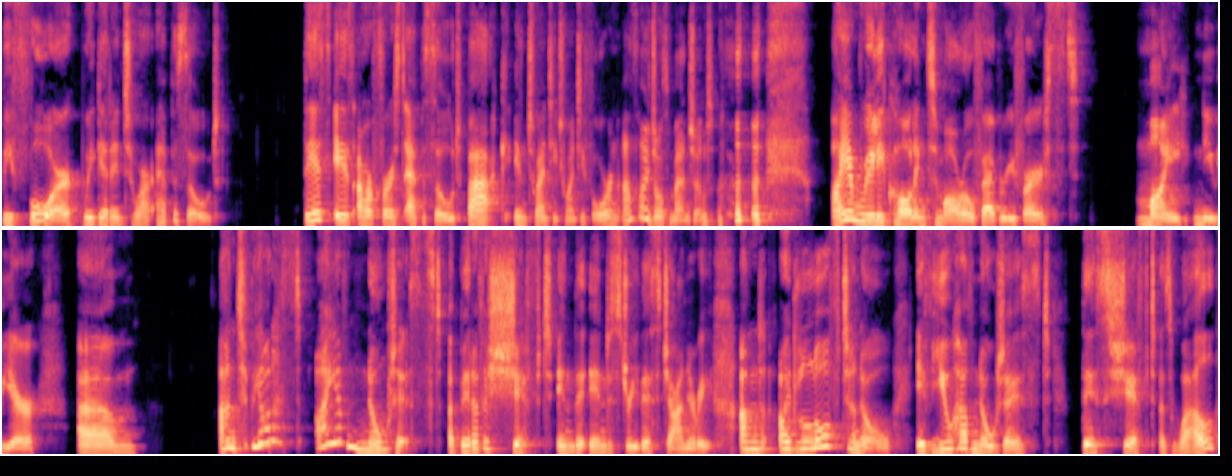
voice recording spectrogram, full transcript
before we get into our episode. This is our first episode back in 2024. And as I just mentioned, I am really calling tomorrow, February 1st, my new year. Um, and to be honest, I have noticed a bit of a shift in the industry this January. And I'd love to know if you have noticed this shift as well.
